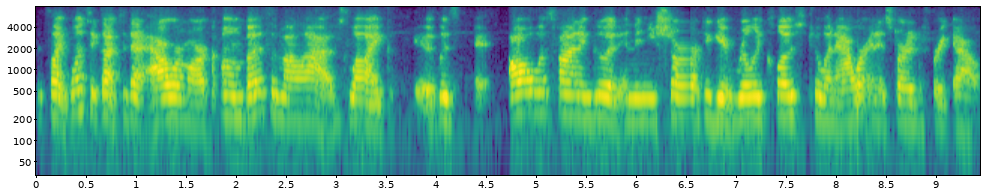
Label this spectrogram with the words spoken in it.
It's like once it got to that hour mark on both of my lives, like it was all was fine and good, and then you start to get really close to an hour and it started to freak out.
